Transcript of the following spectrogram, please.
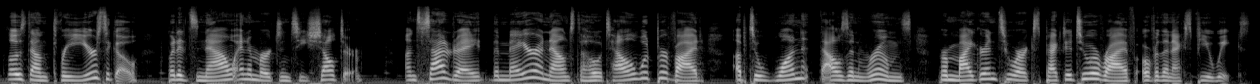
closed down three years ago, but it's now an emergency shelter. On Saturday, the mayor announced the hotel would provide up to 1,000 rooms for migrants who are expected to arrive over the next few weeks.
